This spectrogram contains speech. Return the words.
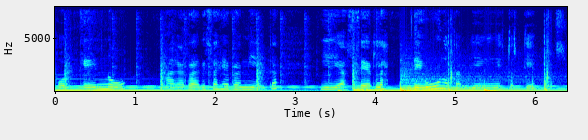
¿Por qué no agarrar esas herramientas y hacerlas de uno también en estos tiempos?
